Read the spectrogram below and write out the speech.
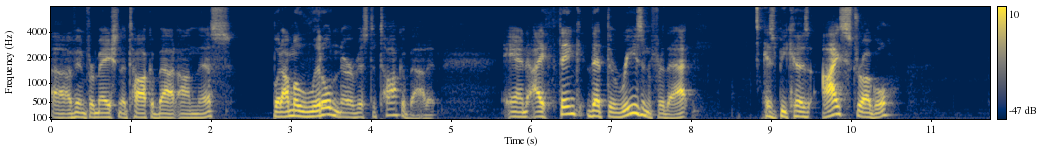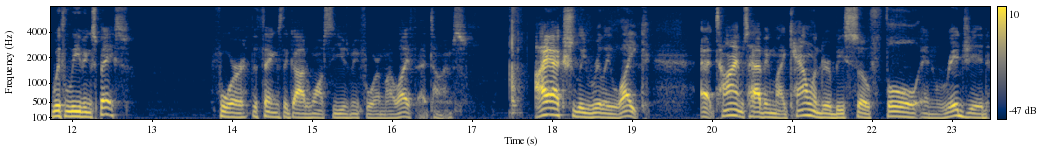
uh, of information to talk about on this, but I'm a little nervous to talk about it. And I think that the reason for that is because I struggle with leaving space for the things that God wants to use me for in my life at times. I actually really like at times having my calendar be so full and rigid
